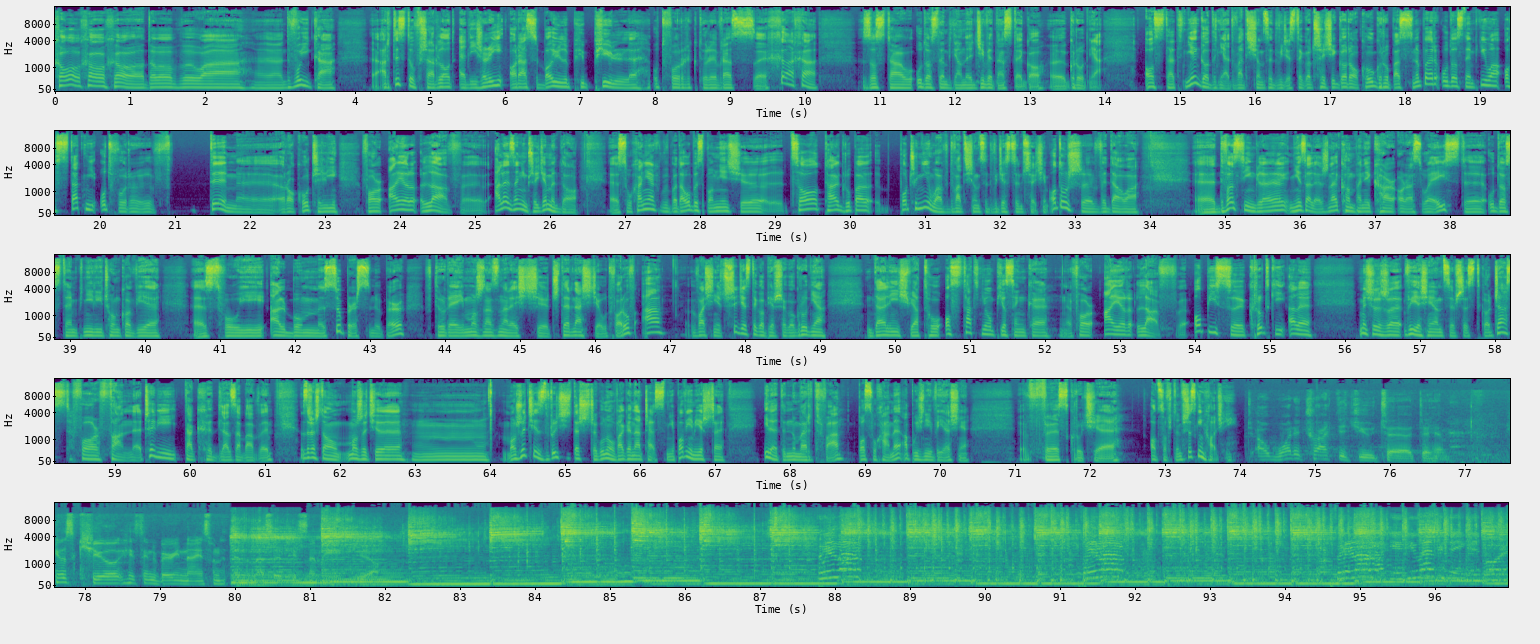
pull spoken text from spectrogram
Ho, ho, to była e, dwójka artystów Charlotte Edigery oraz Boyle Pupil, utwór, który wraz z Haha został udostępniony 19 e, grudnia. Ostatniego dnia 2023 roku grupa Snooper udostępniła ostatni utwór w tym roku, czyli For Our Love. Ale zanim przejdziemy do słuchania, wypadałoby wspomnieć, co ta grupa poczyniła w 2023. Otóż wydała E, dwa single niezależne Company Car oraz Waste e, udostępnili członkowie e, swój album Super Snooper, w której można znaleźć 14 utworów, a właśnie 31 grudnia dali światu ostatnią piosenkę For Our Love. Opis krótki, ale Myślę, że wyjaśniające wszystko. Just for fun, czyli tak dla zabawy. Zresztą możecie, mm, możecie zwrócić też szczególną uwagę na czas. Nie powiem jeszcze, ile ten numer trwa. Posłuchamy, a później wyjaśnię w skrócie, o co w tym wszystkim chodzi. Uh, what attracted you to, to him? He was cute. He seemed very nice when in the message he sent me. Yeah.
